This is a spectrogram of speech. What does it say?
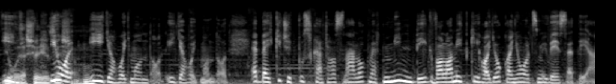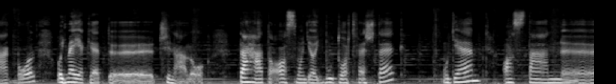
így, Jó eső érzés, jól, mhm. így, ahogy mondod, így, ahogy mondod. Ebbe egy kicsit puskát használok, mert mindig valamit kihagyok a nyolc művészeti ágból, hogy melyeket ö, csinálok. Tehát azt mondja, hogy bútort festek, ugye, aztán ö,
